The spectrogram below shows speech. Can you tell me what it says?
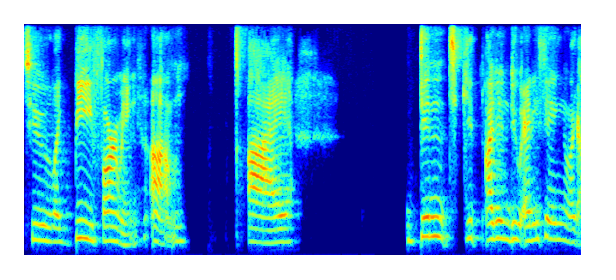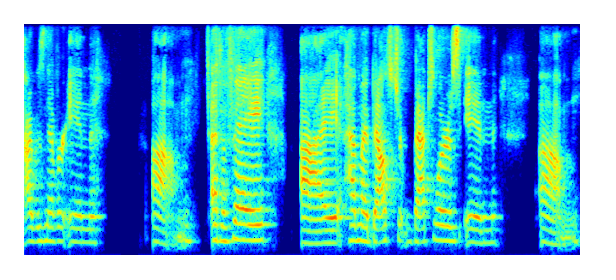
to like be farming. Um, I didn't get, I didn't do anything. Like I was never in um, FFA. I have my bachelor's in um,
